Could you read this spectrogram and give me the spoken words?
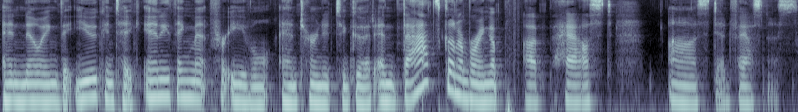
and knowing that you can take anything meant for evil and turn it to good. And that's going to bring up a past uh, steadfastness.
